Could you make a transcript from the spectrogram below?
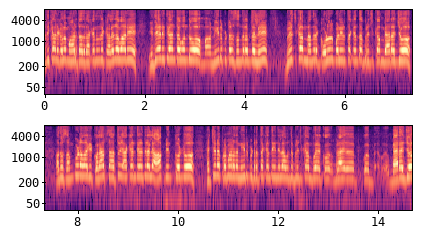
ಅಧಿಕಾರಿಗಳು ಮಾಡ್ತಾ ಇದ್ದಾರೆ. ಯಾಕಂದರೆ ಕಳೆದ ಬಾರಿ ಇದೇ ರೀತಿಯಾದಂಥ ಒಂದು ನೀರು ಬಿಟ್ಟ ಸಂದರ್ಭದಲ್ಲಿ ಬ್ರಿಡ್ಜ್ ಕಮ್ ಅಂದರೆ ಕೋಳೂರು ಬಳಿ ಇರ್ತಕ್ಕಂಥ ಬ್ರಿಡ್ಜ್ ಕಮ್ ಬ್ಯಾರೇಜು ಅದು ಸಂಪೂರ್ಣವಾಗಿ ಕೊಲ್ಯಾಪ್ಸ್ ಆಯಿತು. ಯಾಕಂತ ಹೇಳಿದ್ರೆ ಅಲ್ಲಿ ಆಪ್ ನಿಂತ್ಕೊಂಡು ಹೆಚ್ಚಿನ ಪ್ರಮಾಣದ ನೀರು ಬಿಟ್ಟಿರ್ತಕ್ಕಂಥ ಹಿನ್ನೆಲೆ ಒಂದು ಬ್ರಿಡ್ಜ್ ಕಮ್ ಬ್ಯಾರೇಜು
